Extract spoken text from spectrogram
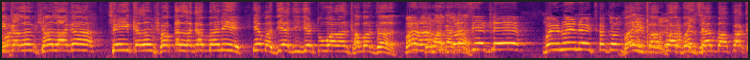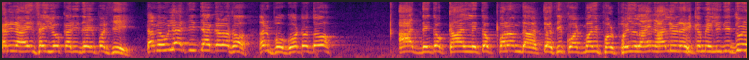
ઈ કલમ છ લાગે છે એ કલમ છ કલ લગાવવાની એ બધી જીજે ટુ વાળાને ખબર છે. માં એટલે મહિનો નહીં થતો ભાઈ બાપા પૈસા બાપા કરીને આઈ સહીઓ કરી દઈ પછી તમે ઉલ્યા ચિંતા કરો છો? અને ભોગોટો તો આજ નહીં તો કાલ નહીં તો પરમદાર ત્યાંથી કોર્ટમાંથી ફળફળિયું લાઈન આલ્યું નહીં કે મેલી દીધું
